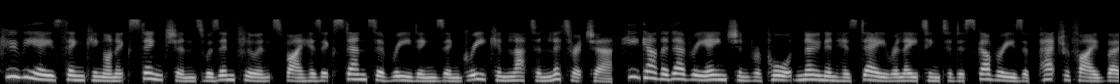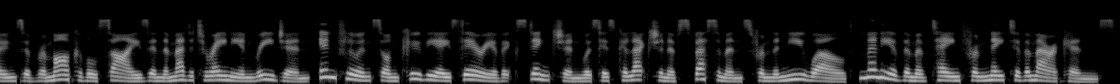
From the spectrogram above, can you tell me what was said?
Cuvier's thinking on extinctions was influenced by his extensive readings in Greek and Latin literature. He gathered every ancient report known in his day relating to discoveries of petrified bones of remarkable size in the Mediterranean region. Influence on Cuvier's theory of extinction was his collection of specimens from the New World, many of them obtained from Native Americans.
